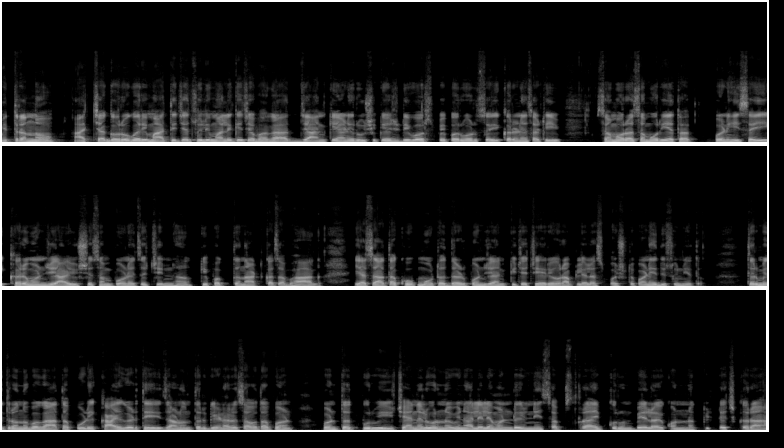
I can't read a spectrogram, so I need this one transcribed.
मित्रांनो आजच्या घरोघरी मातीच्या चुली मालिकेच्या भागात जानकी आणि ऋषिकेश डिव्होर्स पेपरवर सही करण्यासाठी समोरासमोर येतात. पण ही सही खरं म्हणजे आयुष्य संपवण्याचं चिन्ह की फक्त नाटकाचा भाग? याचं आता खूप मोठं दडपण जानकीच्या चेहऱ्यावर आपल्याला स्पष्टपणे दिसून येतं. तर मित्रांनो बघा आता पुढे काय घडते जाणून तर घेणारच आहोत आपण. पण तत्पूर्वी चॅनलवर नवीन आलेल्या मंडळींनी सबस्क्राईब करून बेल आयकॉन नक्की टच करा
